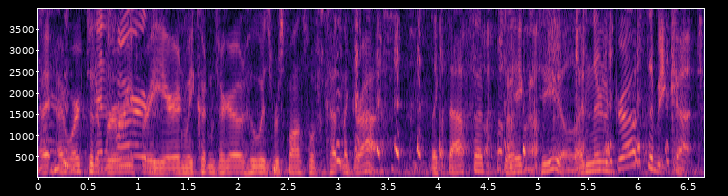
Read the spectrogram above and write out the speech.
I, I worked at a brewery for a year, and we couldn't figure out who was responsible for cutting the grass. like that's a big deal, and there's grass to be cut.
